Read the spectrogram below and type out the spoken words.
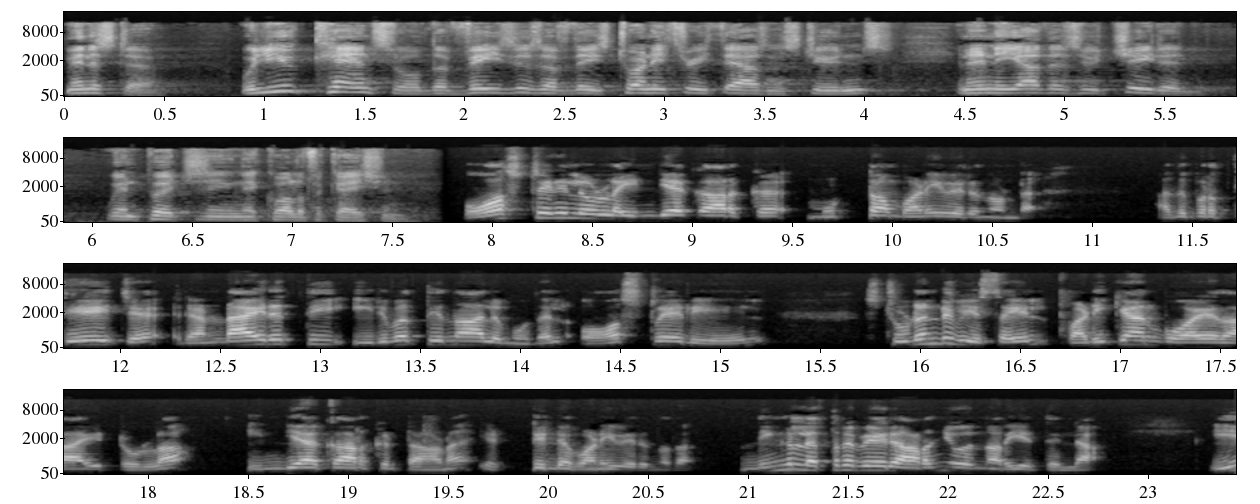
Minister, will you cancel the visas of these 23,000 students and any others who cheated when purchasing their qualification? ഓസ്ട്രേലിയയിലുള്ള ഇന്ത്യക്കാർക്ക് മുട്ടം പണി വരുന്നുണ്ട്. അത് പ്രത്യേകിച്ച് രണ്ടായിരത്തി ഇരുപത്തിനാല് മുതൽ ഓസ്ട്രേലിയയിൽ സ്റ്റുഡന്റ് വിസയിൽ പഠിക്കാൻ പോയതായിട്ടുള്ള ഇന്ത്യക്കാർക്കിട്ടാണ് എട്ടിന്റെ പണി വരുന്നത്. നിങ്ങൾ എത്ര പേര് അറിഞ്ഞു എന്നറിയത്തില്ല. ഈ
